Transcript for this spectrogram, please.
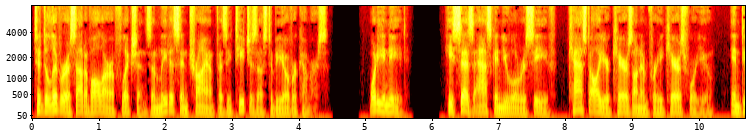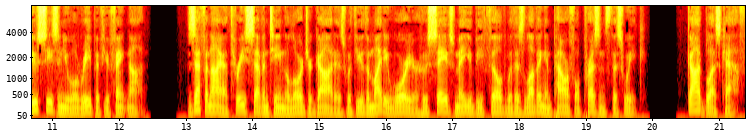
to deliver us out of all our afflictions and lead us in triumph as he teaches us to be overcomers. What do you need? He says, Ask and you will receive, cast all your cares on him for he cares for you, in due season you will reap if you faint not. Zephaniah 3:17 The Lord your God is with you the mighty warrior who saves may you be filled with his loving and powerful presence this week. God bless Kath.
